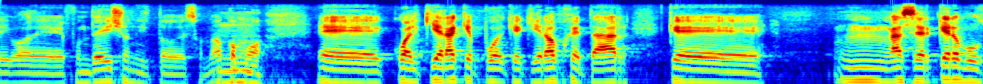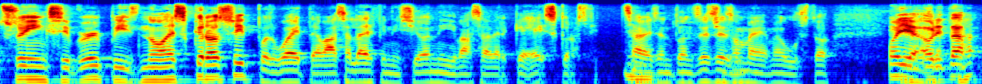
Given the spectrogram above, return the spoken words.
digo, de foundation y todo eso, ¿no? Como eh, cualquiera que, que quiera objetar que mm, hacer kettlebell swings y burpees no es CrossFit, pues güey, te vas a la definición y vas a ver qué es CrossFit, ¿sabes? Entonces eso me, me gustó. Oye, ahorita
